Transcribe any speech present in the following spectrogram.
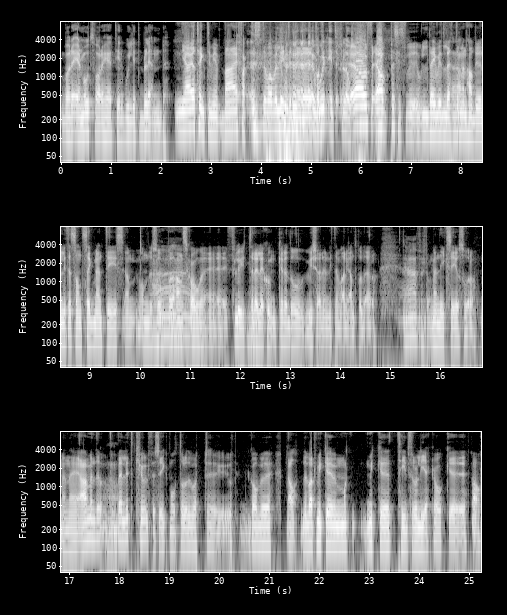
var det er motsvarighet till Will It Blend? Ja, jag tänkte mer, nej faktiskt, det var väl lite mer... eh, på- Will It Float? Ja, ja, precis. David Letterman hade ju lite sånt segment i, om- du såg på Ah. hans show, eh, flyter eller sjunker då vi körde en liten variant på det. Då. Ja, förstår. Men det gick sig och så då. Men eh, ja, men det var Ja. väldigt kul fysikmotor och det vart, eh, gav, eh, ja, det vart mycket, mycket tid för att leka och eh, ja,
